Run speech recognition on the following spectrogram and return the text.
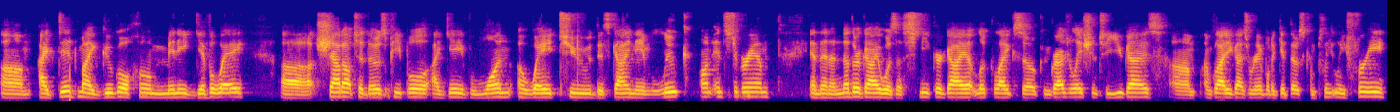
Um, I did my Google Home Mini giveaway. Uh, shout out to those people. I gave one away to this guy named Luke on Instagram. And then another guy was a sneaker guy, it looked like. So, congratulations to you guys. Um, I'm glad you guys were able to get those completely free.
